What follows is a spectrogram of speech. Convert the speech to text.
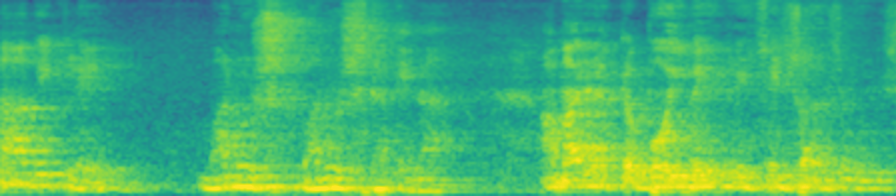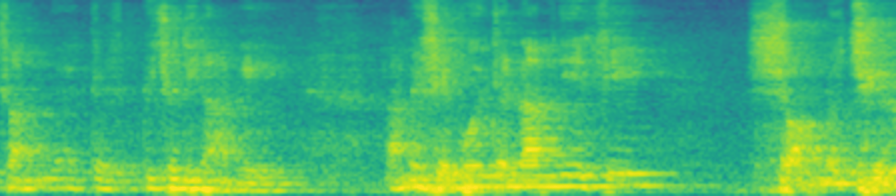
না দেখলে মানুষ মানুষ থাকে না। আমার একটা বই বেরিয়েছে একটা কিছুদিন আগে। আমি সেই বইটার নাম দিয়েছি, স্বপ্ন ছিল,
